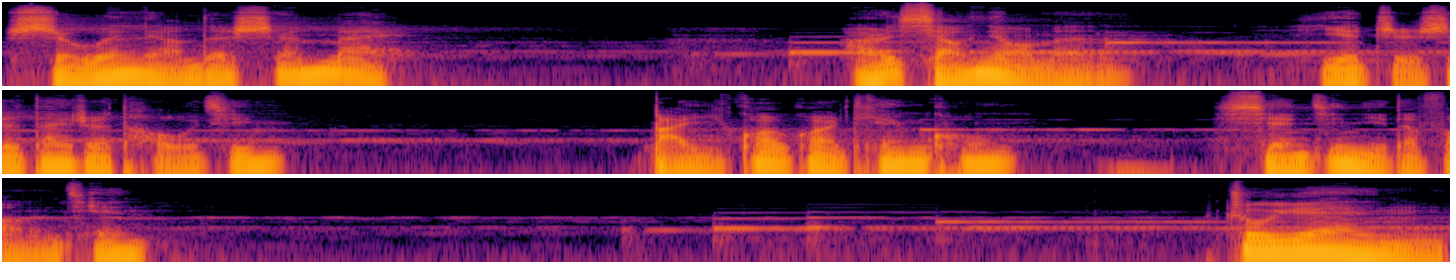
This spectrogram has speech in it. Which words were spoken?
是温凉的山脉，而小鸟们也只是戴着头巾，把一块块天空衔进你的房间。祝愿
